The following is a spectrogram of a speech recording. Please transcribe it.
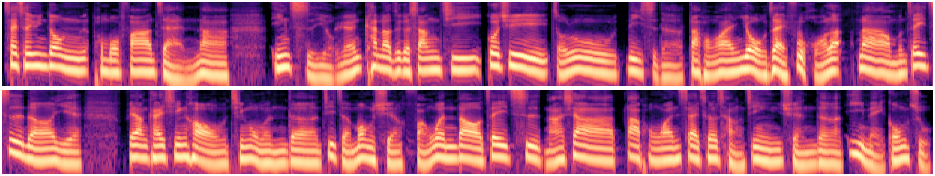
赛车运动蓬勃发展，那因此有人看到这个商机，过去走入历史的大鹏湾又再复活了。那我们这一次呢，也非常开心哈，请我们的记者孟璇访问到这一次拿下大鹏湾赛车场经营权的义美公主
